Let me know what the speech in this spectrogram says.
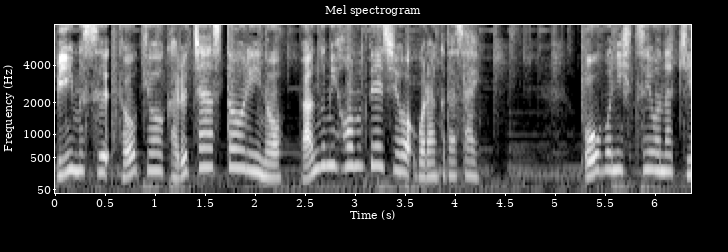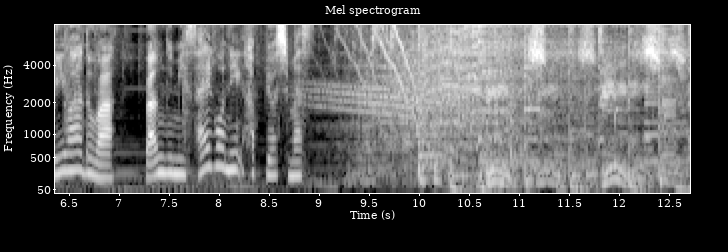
ビームス東京カルチャーストーリーの番組ホームページをご覧ください。応募に必要なキーワードは番組最後に発表します。Beams.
